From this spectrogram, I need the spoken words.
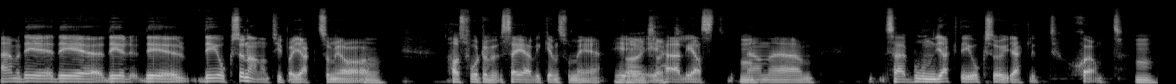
Nej, men det, det, det, det, det är också en annan typ av jakt som jag mm. har svårt att säga vilken som är, är, ja, är härligast. Mm. Men eh, så här, bondjakt är också jäkligt skönt. Mm.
